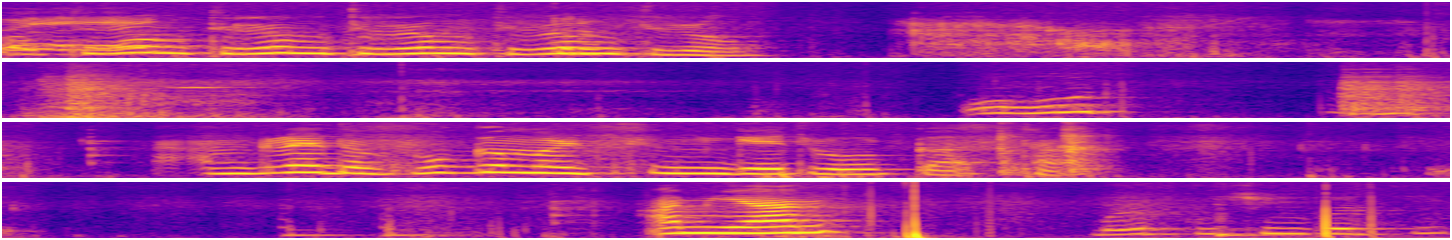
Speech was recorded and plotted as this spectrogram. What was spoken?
어 왜? 드렁 드렁 드렁 드렁 드렁. 어안 그래도 부금을 쓰는 게 좋을 것 같아. 아 미안. 뭘 부신 거지?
